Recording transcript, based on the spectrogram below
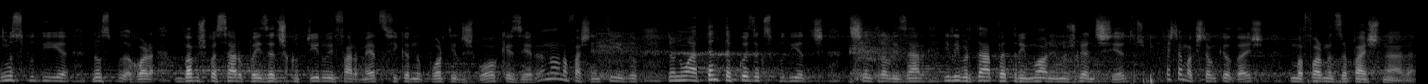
Não se podia. Não se podia. Agora, vamos passar o país a discutir o IFARMED se fica no Porto e Lisboa. Quer dizer, não, não faz sentido. Não, não há tanta coisa que se podia descentralizar e libertar património nos grandes centros. Esta é uma questão que eu deixo de uma forma desapaixonada.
